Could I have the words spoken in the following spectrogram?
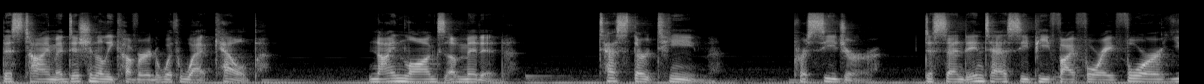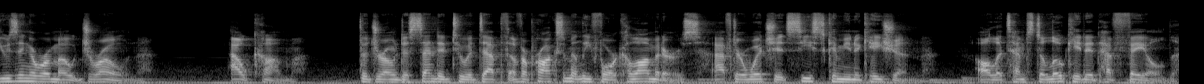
this time additionally covered with wet kelp. 9 logs omitted. Test 13. Procedure. Descend into SCP-5484 using a remote drone. Outcome. The drone descended to a depth of approximately 4 kilometers, after which it ceased communication. All attempts to locate it have failed.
